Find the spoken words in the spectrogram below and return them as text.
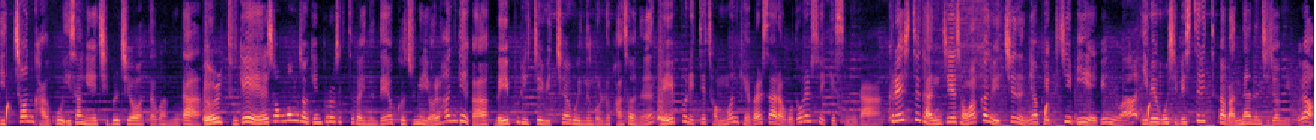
2,000 가구 이상의 집을 지어왔다고 합니다. 12개의 성공적인 프로젝트가 있는데요. 그 중에 11개가 메이플리지에 위치하고 있는 걸로 봐서는 메이플리지 전문 개발사라고도 할 수 있겠습니다. 크레스트 단지의 정확한 위치는요. 112 Avenue와 252 Street가 만나는 지점이고요.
